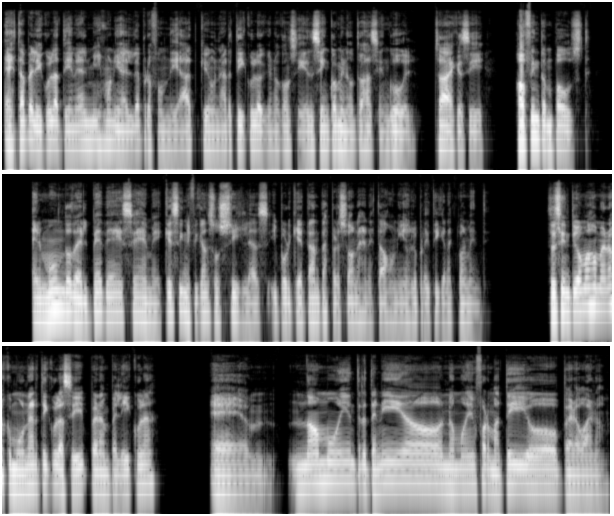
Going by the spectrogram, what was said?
esta película tiene el mismo nivel de profundidad que un artículo que uno consigue en cinco minutos así en Google. ¿Sabes? Que si Huffington Post, el mundo del BDSM, qué significan sus siglas y por qué tantas personas en Estados Unidos lo practican actualmente. Se sintió más o menos como un artículo así, pero en película. Em, no muy entretenido, no muy informativo, pero bueno,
